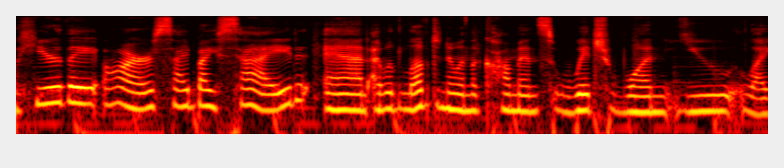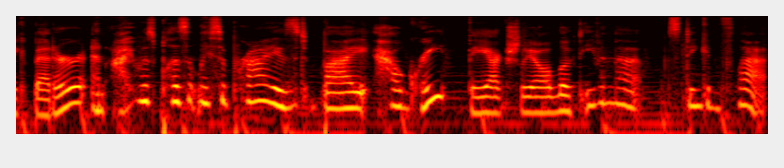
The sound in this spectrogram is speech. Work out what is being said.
here they are side by side, and I would love to know in the comments which one you like better. And I was pleasantly surprised by how great they actually all looked, even that stinking flat.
